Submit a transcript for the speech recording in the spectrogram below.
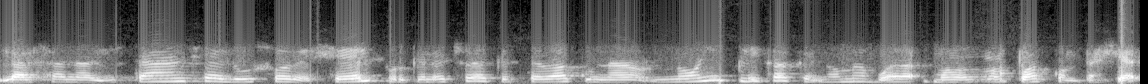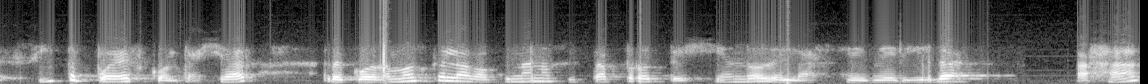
La sana distancia, el uso de gel, porque el hecho de que esté vacunado no implica que no me pueda, no, no pueda contagiar, sí te puedes contagiar, Recordemos que la vacuna nos está protegiendo de la severidad. Ajá.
